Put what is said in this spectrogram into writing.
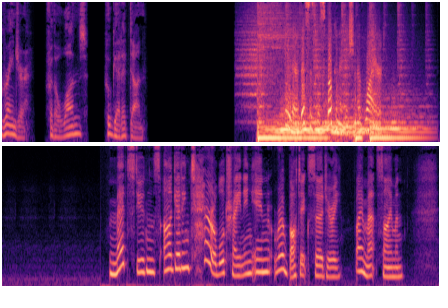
Grainger for the ones who get it done. Hey there, this is the spoken edition of Wired. Med students are getting terrible training in robotic surgery by Matt Simon.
